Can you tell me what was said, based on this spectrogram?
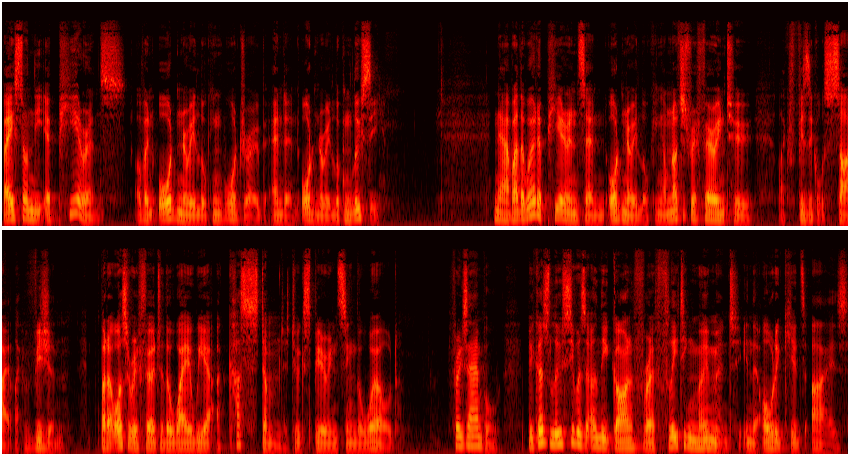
based on the appearance of an ordinary looking wardrobe and an ordinary looking Lucy. Now, by the word appearance and ordinary looking, I'm not just referring to like physical sight, like vision, but I also refer to the way we are accustomed to experiencing the world. For example, because Lucy was only gone for a fleeting moment in the older kid's eyes,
